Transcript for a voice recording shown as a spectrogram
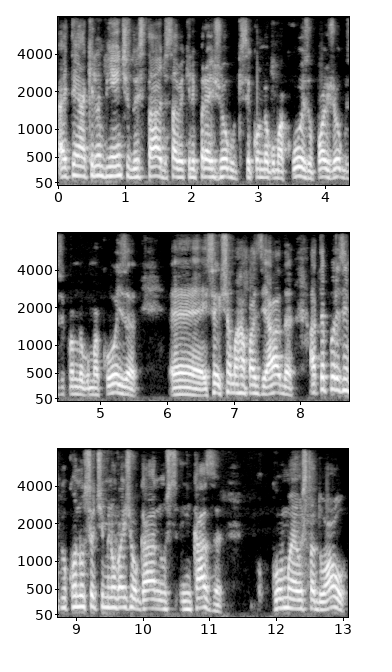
aí tem aquele ambiente do estádio, sabe? Aquele pré-jogo que você come alguma coisa, o pós-jogo você come alguma coisa, é, e você chama a rapaziada. Até, por exemplo, quando o seu time não vai jogar no- em casa, como é um estadual,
